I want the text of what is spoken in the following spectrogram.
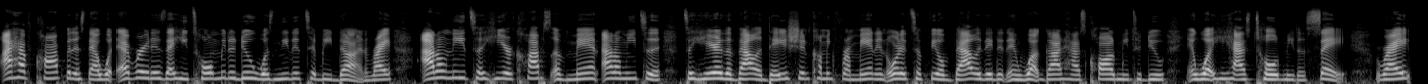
I have confidence that whatever it is that He told me to do was needed to be done, right? I don't need to hear claps of man. I don't need to, to hear the validation coming from man in order to feel validated in what God has called me to do and what He has told me to say, right?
